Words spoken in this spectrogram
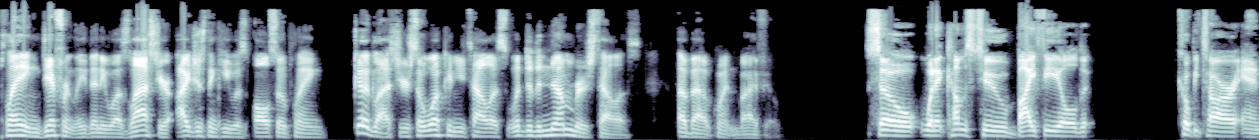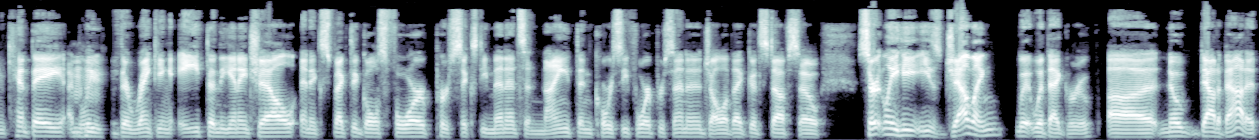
Playing differently than he was last year. I just think he was also playing good last year. So what can you tell us? What do the numbers tell us about Quinton Byfield? So when it comes to Byfield, Kopitar, and Kempe, I Mhm. believe they're ranking eighth in the NHL and expected goals for per 60 minutes and ninth in Corsi for percentage, all of that good stuff. So certainly he, he's gelling with, with that group. Uh, no doubt about it.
